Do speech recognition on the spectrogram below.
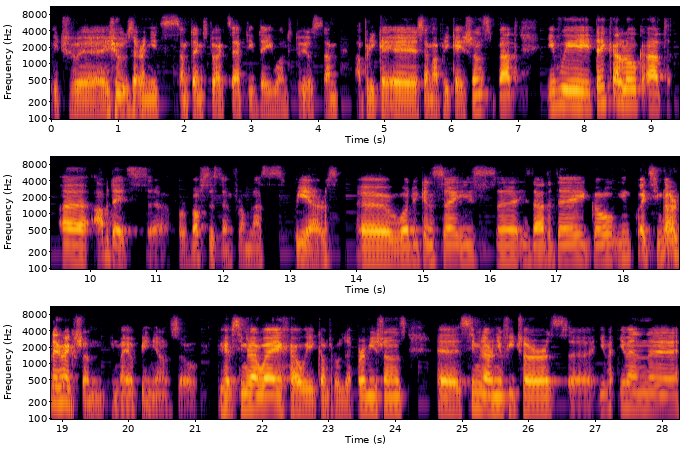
which user needs sometimes to accept if they want to use some applica- some applications. But if we take a look at updates uh, for both systems from last three years, uh, what we can say is is that they go in quite similar direction, in my opinion. So we have similar way how we control the permissions, uh, similar new features, uh, even even uh,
